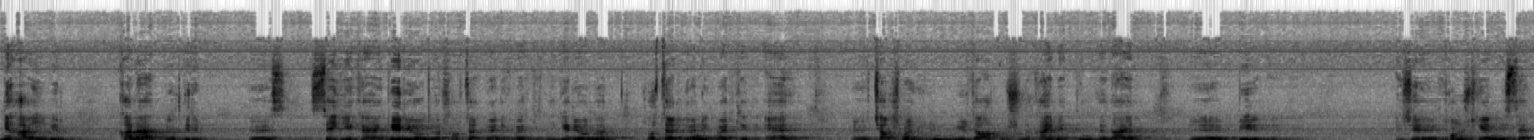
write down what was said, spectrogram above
nihai bir kanaat bildirip e, SGK'ya geri yolluyor. Sosyal Güvenlik Merkezi'ne geri yolluyor. Sosyal Güvenlik Merkezi eğer e, çalışma gücünün %60'ını kaybettiğinize dair e, bir şey, sonuç gelmişse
